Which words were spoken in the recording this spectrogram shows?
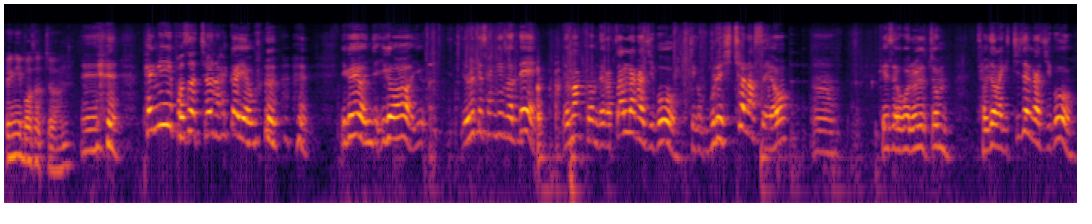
팽이버섯전 예, 팽이 버섯전 할 거예요. 이거요, 이제 이거 이- 이렇게 생긴 건데 요만큼 내가 잘라가지고 지금 물에 식혀놨어요. 어, 그래서 이거를 좀 잘잘하게 찢어가지고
